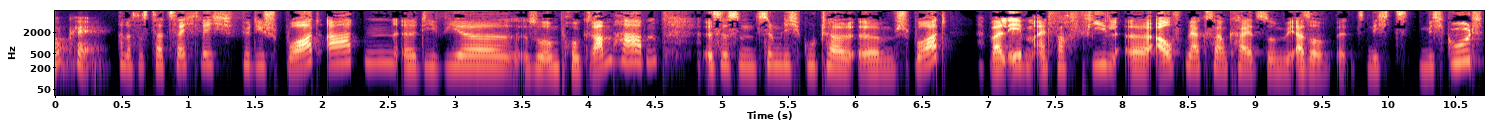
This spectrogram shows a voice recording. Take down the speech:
Okay. Das ist tatsächlich für die Sportarten, äh, die wir so im Programm haben, ist es ein ziemlich guter ähm, Sport, weil eben einfach viel äh, Aufmerksamkeit so, also äh, nicht nicht gut,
